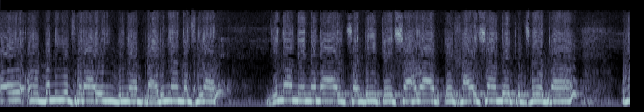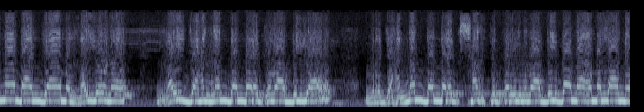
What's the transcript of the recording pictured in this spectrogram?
ہے بنی اسرائیل دیا پہاڑیاں نسل جنہ نے نماز چڈی تے شہوات تے خواہشان کے پیچھے پا انہوں کا انجام گئی ہونا گئی جہنم دندر ایک وادی ہے۔ جہنم دندر ایک سخت ترین وادی کا نام اللہ نے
